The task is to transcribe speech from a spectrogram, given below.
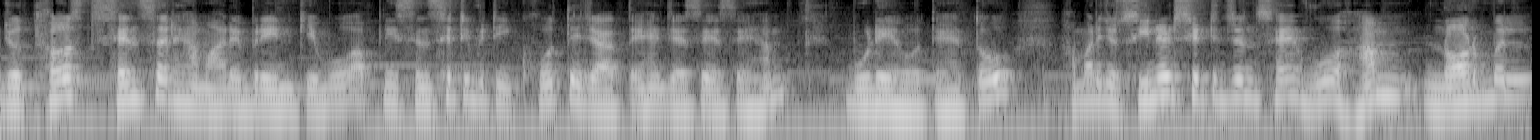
जो थर्स्ट सेंसर है हमारे ब्रेन के, वो अपनी सेंसिटिविटी खोते जाते हैं, जैसे जैसे हम बूढ़े होते हैं। तो हमारे जो सीनियर सिटीजन्स हैं, वो हम नॉर्मल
